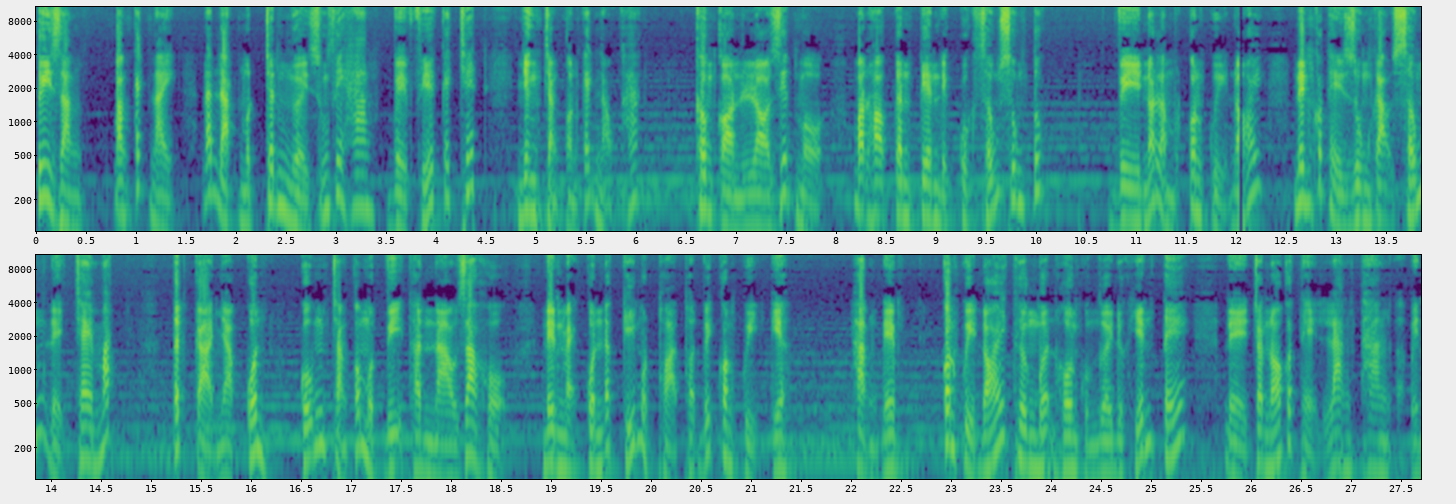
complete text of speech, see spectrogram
tuy rằng bằng cách này đã đặt một chân người xuống dưới hang về phía cái chết, nhưng chẳng còn cách nào khác. Không còn lò giết mổ, bọn họ cần tiền để cuộc sống sung túc. Vì nó là một con quỷ đói nên có thể dùng gạo sống để che mắt. Tất cả nhà Quân cũng chẳng có một vị thần nào gia hộ, nên mẹ Quân đã ký một thỏa thuận với con quỷ kia. Hàng đêm, con quỷ đói thường mượn hồn của người được hiến tế để cho nó có thể lang thang ở bên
